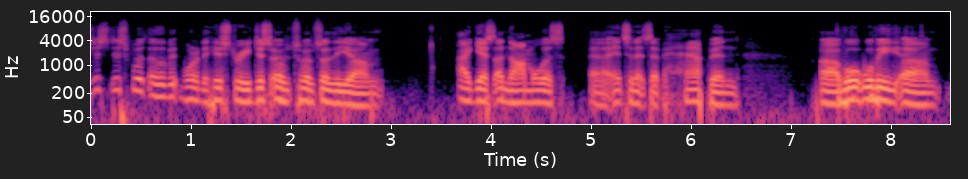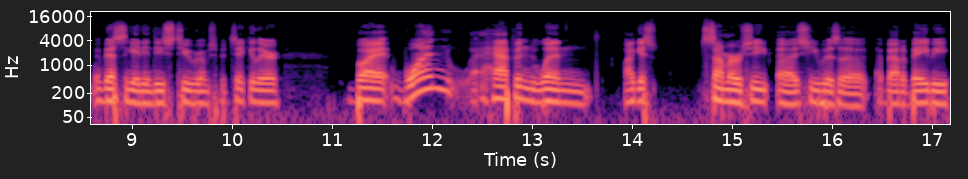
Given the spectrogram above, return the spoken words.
just just with a little bit more of the history, just of so, so the um, I guess anomalous uh, incidents that happened. Uh, we'll we'll be um investigating these two rooms in particular, but one happened when I guess summer she uh she was uh, about a baby.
